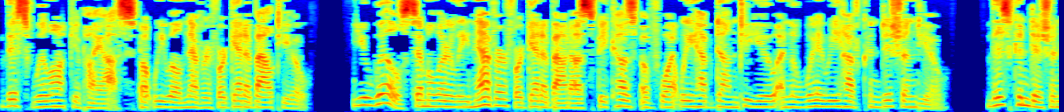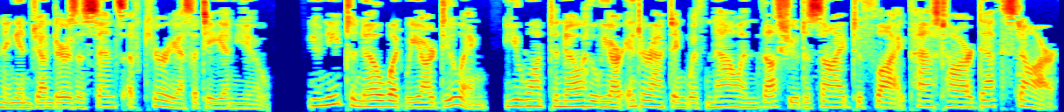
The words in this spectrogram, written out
This will occupy us but we will never forget about you. You will similarly never forget about us because of what we have done to you and the way we have conditioned you. This conditioning engenders a sense of curiosity in you. You need to know what we are doing, you want to know who we are interacting with now and thus you decide to fly past our Death Star,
